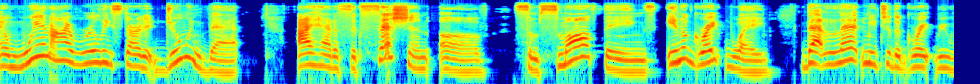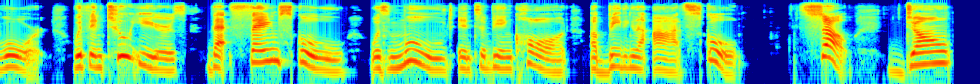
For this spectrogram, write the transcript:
And when I really started doing that, I had a succession of some small things in a great way that led me to the great reward. Within two years, that same school was moved into being called a beating the odds school. So don't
